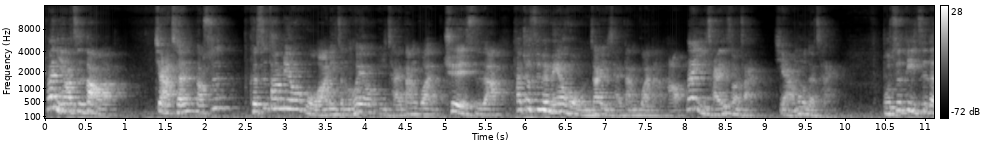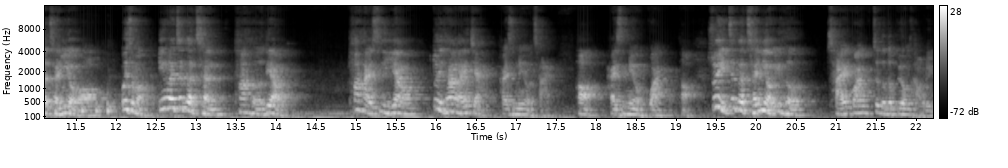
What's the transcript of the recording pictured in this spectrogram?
那你要知道啊，甲辰老师，可是他没有火啊，你怎么会用以财当官？确实啊，他就是因为没有火，我们在以财当官啊。好，那以财是什么财？甲木的财，不是地支的辰酉哦。为什么？因为这个辰它合掉了，它还是一样哦，对他来讲还是没有财。好，还是没有官，好，所以这个辰酉一合，财官这个都不用考虑，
